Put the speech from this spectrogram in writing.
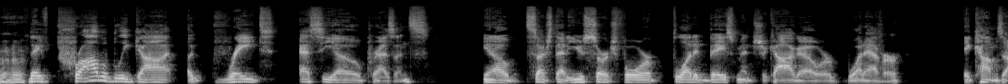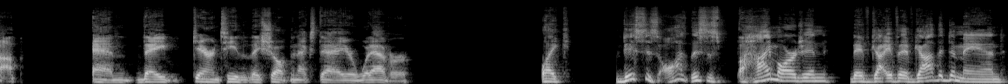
Mm-hmm. They've probably got a great SEO presence, you know, such that you search for flooded basement Chicago or whatever it comes up and they guarantee that they show up the next day or whatever. Like this is awesome. This is a high margin. They've got if they've got the demand,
